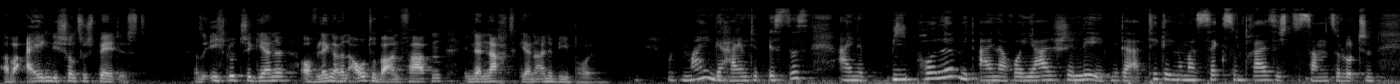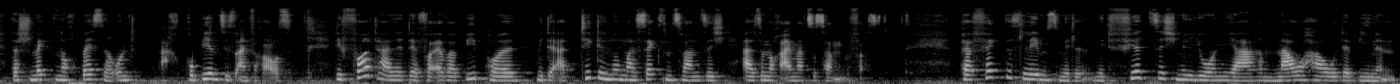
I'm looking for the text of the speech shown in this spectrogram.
aber eigentlich schon zu spät ist. Also ich lutsche gerne auf längeren Autobahnfahrten in der Nacht gerne eine Bipollen. Und mein Geheimtipp ist es, eine Bipolle mit einer Royal Gelee mit der Artikelnummer 36 zusammenzulutschen. Das schmeckt noch besser und ach, probieren Sie es einfach aus. Die Vorteile der Forever Bipollen mit der Artikelnummer 26 also noch einmal zusammengefasst. Perfektes Lebensmittel mit 40 Millionen Jahren Know-how der Bienen.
